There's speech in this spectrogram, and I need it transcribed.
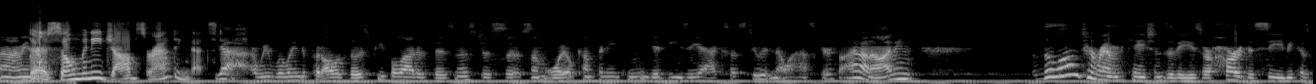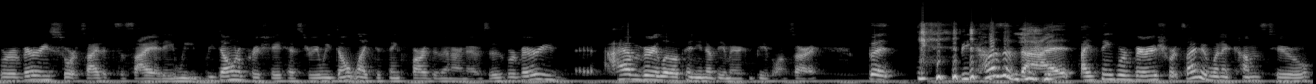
Uh, I mean, there are so many jobs surrounding that stuff. Yeah. Are we willing to put all of those people out of business just so some oil company can get easy access to it, no askers? I don't know. I mean, the long term ramifications of these are hard to see because we're a very short sighted society. We, we don't appreciate history. We don't like to think farther than our noses. We're very, I have a very low opinion of the American people. I'm sorry. But because of that, I think we're very short sighted when it comes to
